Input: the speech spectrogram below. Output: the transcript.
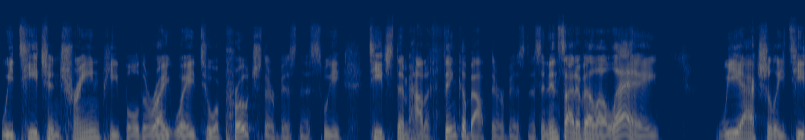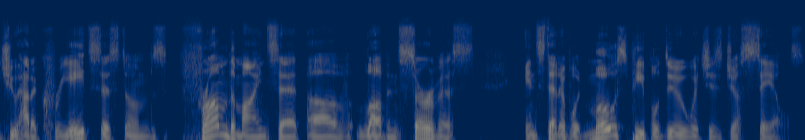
we teach and train people the right way to approach their business. We teach them how to think about their business. And inside of LLA, we actually teach you how to create systems from the mindset of love and service instead of what most people do, which is just sales.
